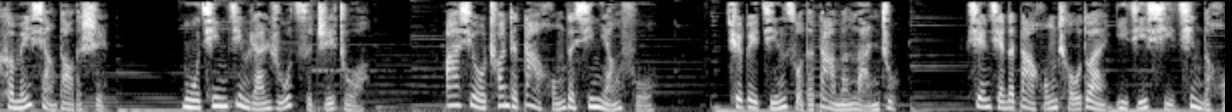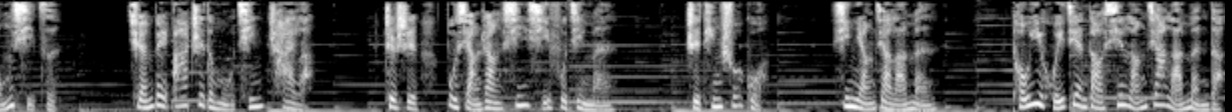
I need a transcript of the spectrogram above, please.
可没想到的是，母亲竟然如此执着。阿秀穿着大红的新娘服，却被紧锁的大门拦住。先前的大红绸缎以及喜庆的红喜字。全被阿志的母亲拆了，这是不想让新媳妇进门。只听说过新娘家拦门，头一回见到新郎家拦门的，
